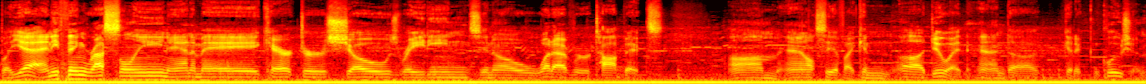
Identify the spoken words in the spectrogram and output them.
but yeah, anything wrestling, anime, characters, shows, ratings, you know, whatever topics. um, and I'll see if I can uh, do it and uh, get a conclusion.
